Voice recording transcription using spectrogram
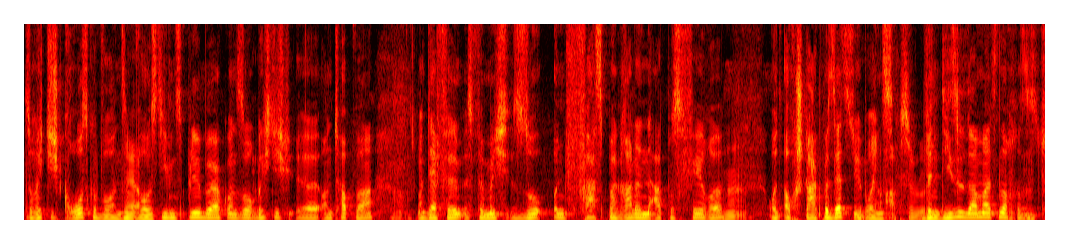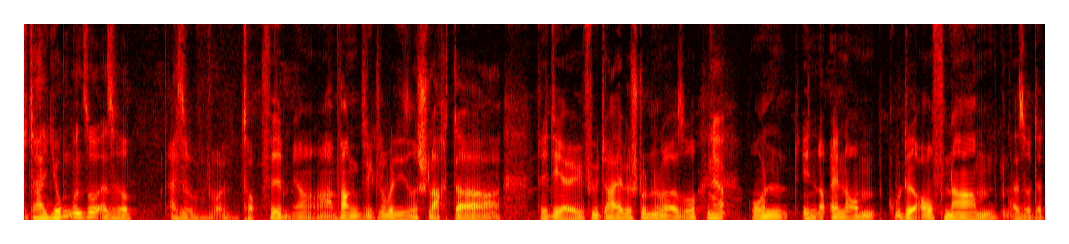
so richtig groß geworden sind, Ja. wo Steven Spielberg und so richtig äh, on top war. Und der Film ist für mich so unfassbar, gerade in der Atmosphäre und auch stark besetzt übrigens. absolut. Vin Diesel damals noch, also total jung und so, also Also Top-Film, ja. Am Anfang, ich glaube, diese Schlacht da, der, der gefühlt eine halbe Stunde oder so. Ja. Und en enorm gute Aufnahmen, also das,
